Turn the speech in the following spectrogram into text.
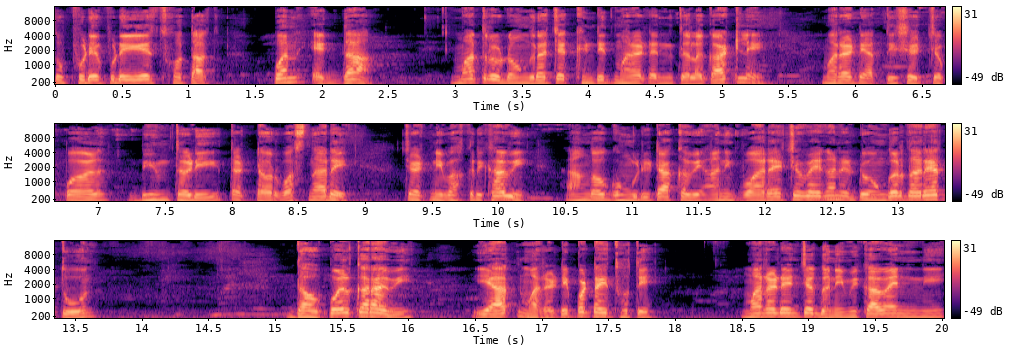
तो पुढे पुढे येत होताच. पण एकदा मात्र डोंगराच्या खिंडीत मराठ्यांनी त्याला गाठले. मराठी अतिशय चपळ भीमथडी तट्टावर बसणारे चटणी भाकरी खावी अंगावर घोंगडी टाकावी आणि वाऱ्याच्या वेगाने डोंगरदऱ्यातून धावपळ करावी यात मराठी पटाईत होते. मराठ्यांच्या गनिमी काव्यांनी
